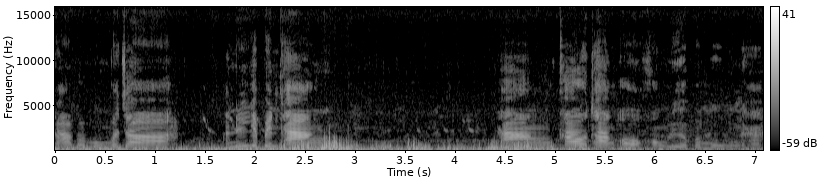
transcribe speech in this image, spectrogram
ชาวประมงก็จะ อันนี้จะเป็นทาง ทางเข้าทางออกของเรือประมงนะคะ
